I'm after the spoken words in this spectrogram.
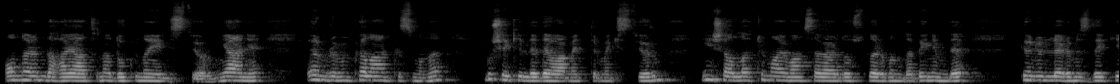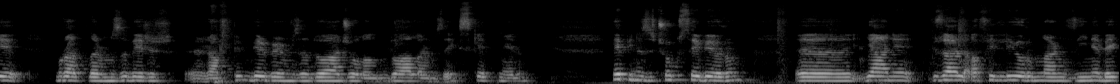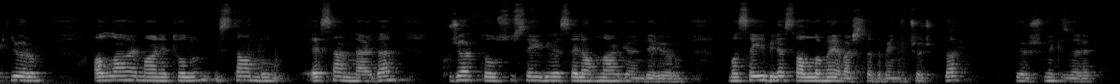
onların da hayatına dokunayım istiyorum. Yani ömrümün kalan kısmını bu şekilde devam ettirmek istiyorum. İnşallah tüm hayvansever dostlarımın da benim de gönüllerimizdeki muratlarımızı verir e, Rabbim. Birbirimize duacı olalım, dualarımızı eksik etmeyelim. Hepinizi çok seviyorum. Ee, yani güzel afilli yorumlarınızı yine bekliyorum. Allah'a emanet olun. İstanbul Esenler'den kucak dolusu sevgi ve selamlar gönderiyorum. Masayı bile sallamaya başladı benim çocuklar. Görüşmek üzere.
